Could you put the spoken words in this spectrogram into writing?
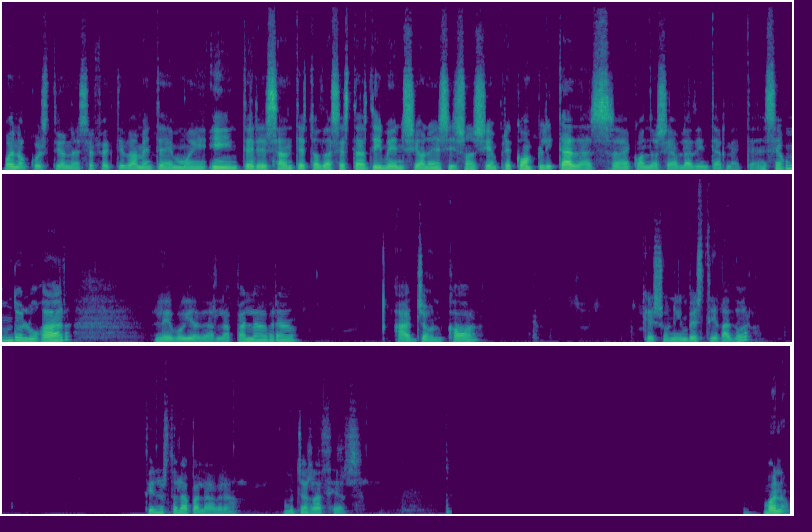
Bueno, cuestiones efectivamente muy interesantes, todas estas dimensiones y son siempre complicadas eh, cuando se habla de Internet. En segundo lugar, le voy a dar la palabra a John Carr que es un investigador. Tiene usted la palabra. Muchas gracias. Bueno,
